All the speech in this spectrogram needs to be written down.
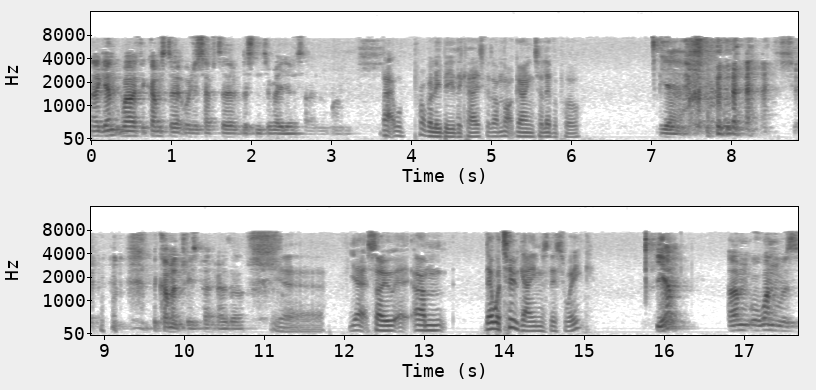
again, well if it comes to it, we'll just have to listen to Radio Solent One. That will probably be the case because I'm not going to Liverpool. Yeah. The commentary's better as well. Yeah, yeah. So um, there were two games this week. Yeah. Um, well, one was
